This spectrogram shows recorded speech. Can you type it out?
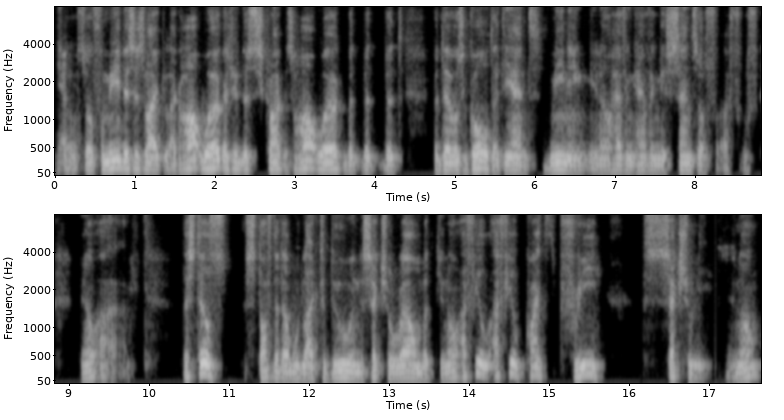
Yeah. so so for me this is like like hard work as you just described it's hard work but but but but there was gold at the end meaning you know having having this sense of, of, of you know I, there's still stuff that I would like to do in the sexual realm, but you know, I feel I feel quite free sexually, you know,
